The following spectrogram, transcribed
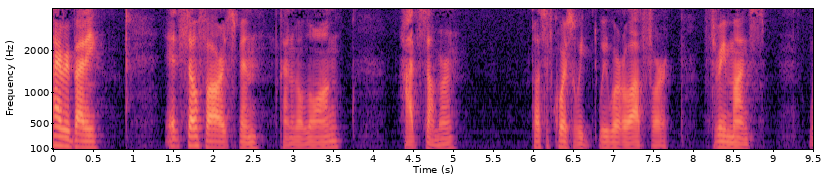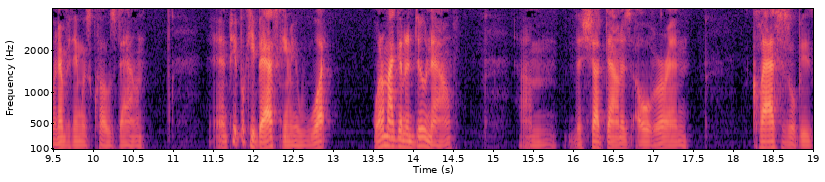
Hi, everybody. It's so far it's been kind of a long, hot summer. Plus, of course, we we were off for three months when everything was closed down, and people keep asking me what what am I going to do now? Um, the shutdown is over, and classes will be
